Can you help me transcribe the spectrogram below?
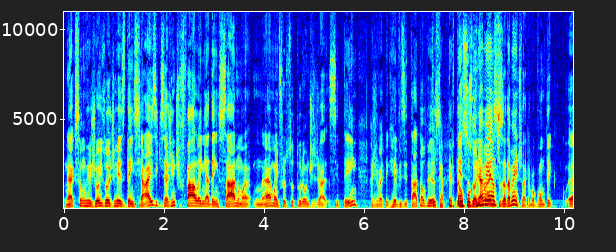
né, que são regiões hoje residenciais e que se a gente fala em adensar numa né, uma infraestrutura onde já se tem, a gente vai ter que revisitar talvez tem que apertar esse um zoneamento, mais. exatamente. Daqui a pouco vamos ter que é,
